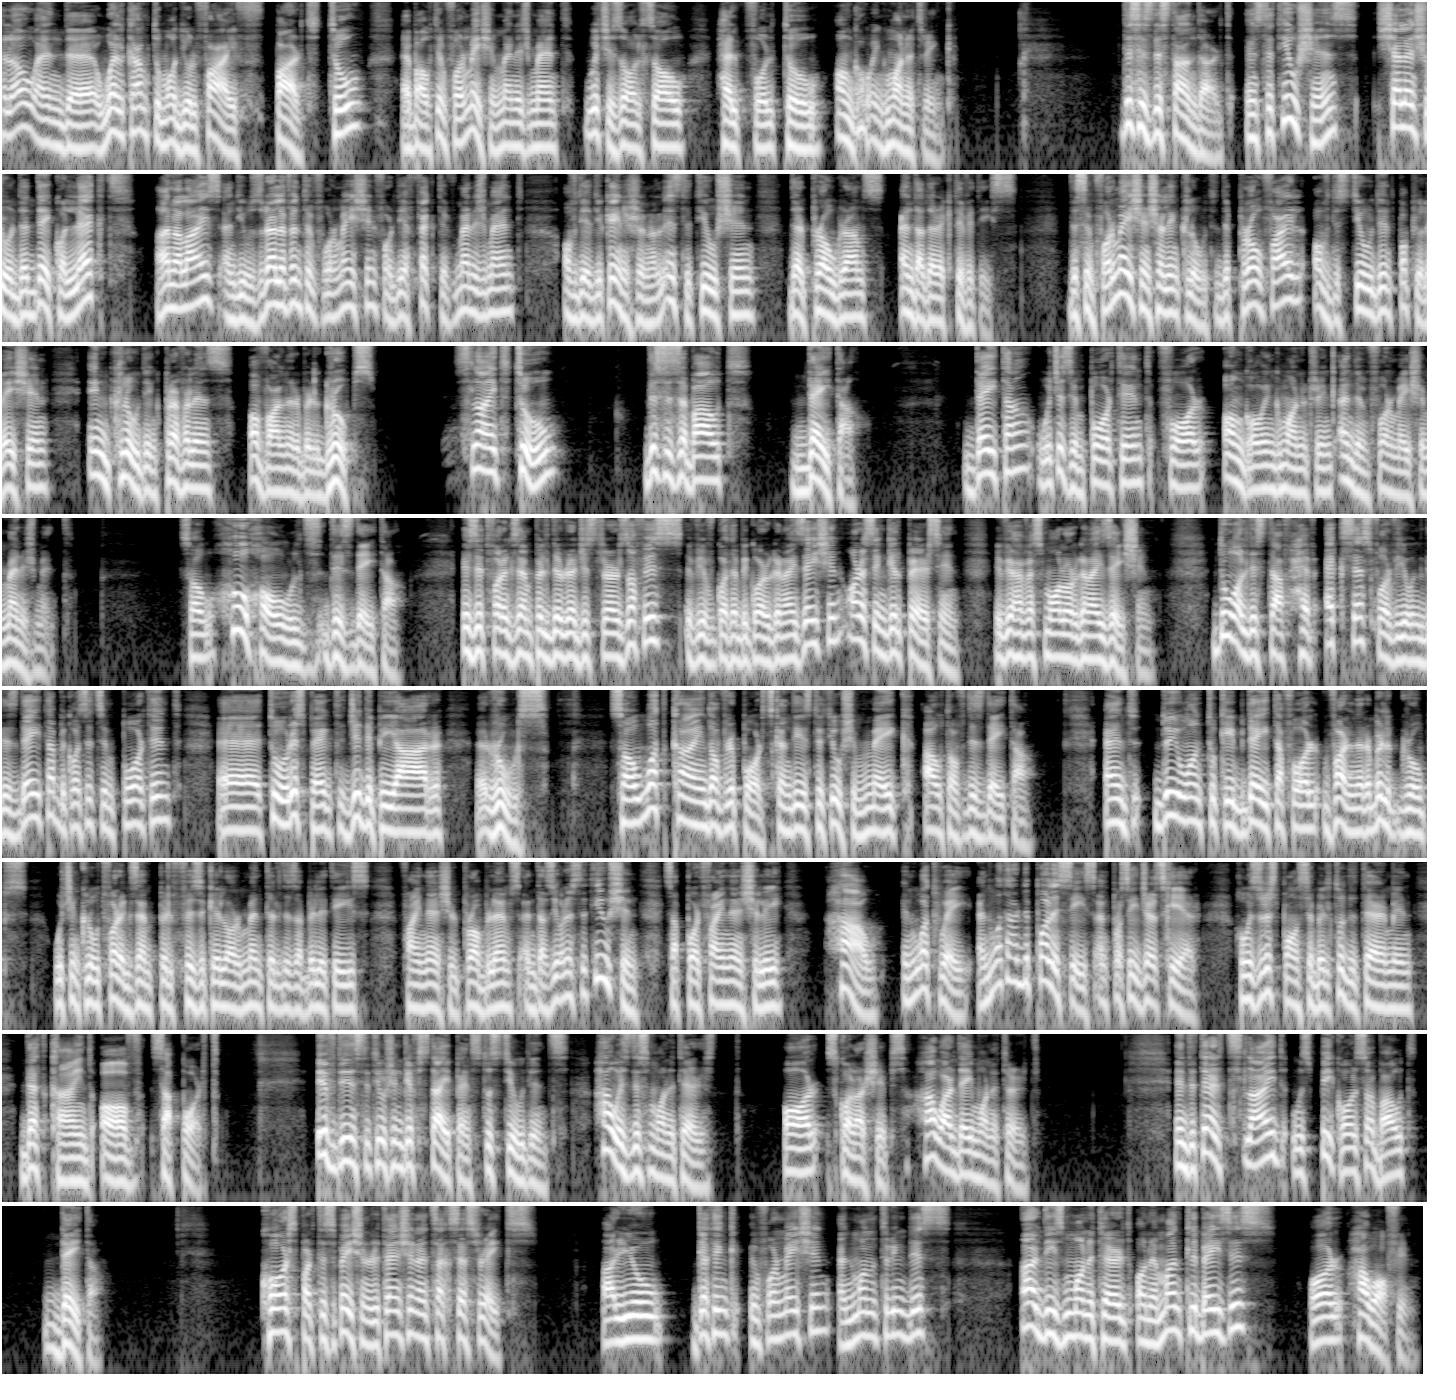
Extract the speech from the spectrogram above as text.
Hello and uh, welcome to Module 5, Part 2 about information management, which is also helpful to ongoing monitoring. This is the standard. Institutions shall ensure that they collect, analyze and use relevant information for the effective management of the educational institution, their programs and other activities. This information shall include the profile of the student population, including prevalence of vulnerable groups. Slide 2, this is about data. Data which is important for ongoing monitoring and information management. So who holds this data? Is it, for example, the registrar's office, if you've got a big organization, or a single person, if you have a small organization? Do all this staff have access for viewing this data? Because it's important Eh, to respect GDPR rules. So what kind of reports can the institution make out of this data? And do you want to keep data for vulnerable groups which include, for example, physical or mental disabilities, financial problems, and does your institution support financially? How? In what way? And what are the policies and procedures here? Who is responsible to determine that kind of support? If the institution gives stipends to students, how is this monitored? Or scholarships, how are they monitored? In the third slide, we speak also about data course participation, retention, and success rates. Are you getting information and monitoring this? Are these monitored on a monthly basis or how often?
